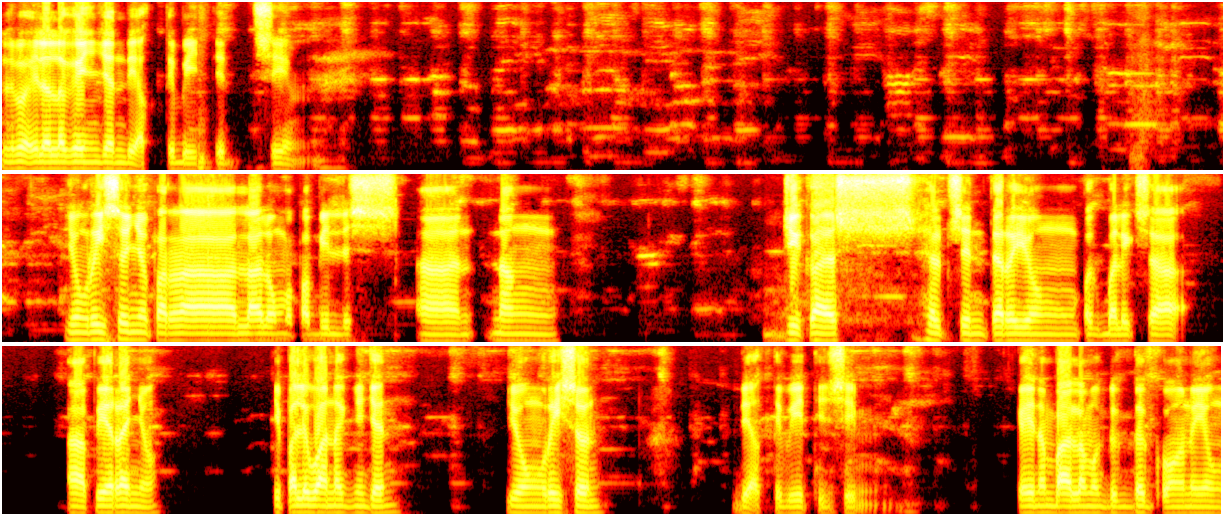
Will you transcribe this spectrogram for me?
ilalagay nyo dyan deactivated SIM. Yung reason nyo para lalong mapabilis ah, ng GCash Help Center yung pagbalik sa ah, pera nyo, ipaliwanag nyo dyan yung reason deactivated SIM. Kayo nang bala magdagdag kung ano yung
